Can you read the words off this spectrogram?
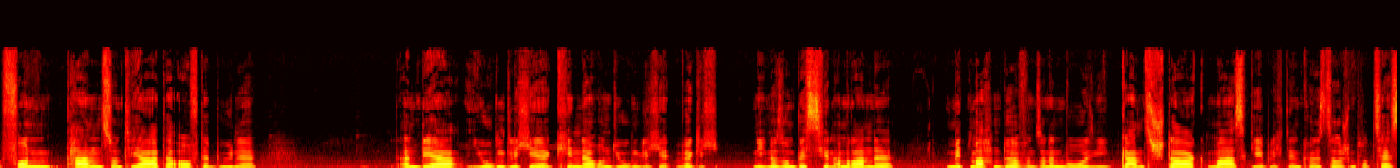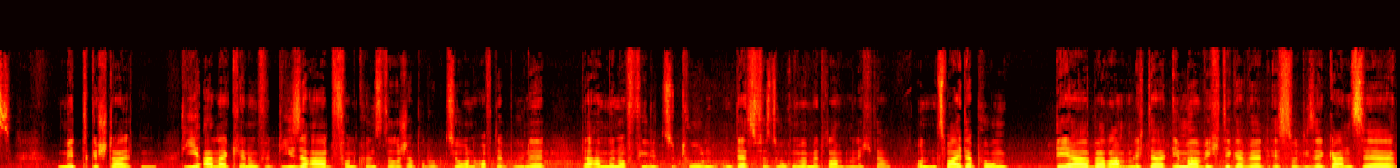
von Tanz und Theater auf der Bühne an der Jugendliche, Kinder und Jugendliche wirklich nicht nur so ein bisschen am Rande mitmachen dürfen, sondern wo sie ganz stark maßgeblich den künstlerischen Prozess mitgestalten. Die Anerkennung für diese Art von künstlerischer Produktion auf der Bühne, da haben wir noch viel zu tun und das versuchen wir mit Rampenlichter. Und ein zweiter Punkt, der bei Rampenlichter immer wichtiger wird, ist so diese ganze,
